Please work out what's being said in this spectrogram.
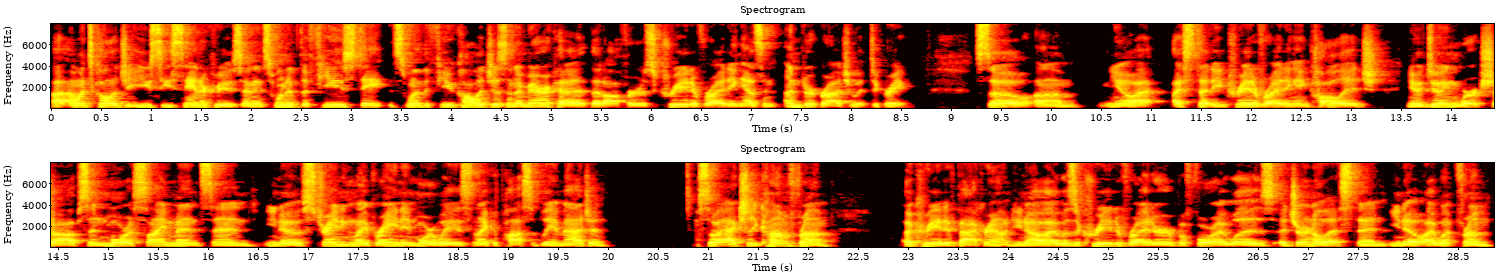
uh, I went to college at UC Santa Cruz, and it's one of the few state, it's one of the few colleges in America that offers creative writing as an undergraduate degree. So, um, you know, I, I studied creative writing in college, you know, doing workshops and more assignments and, you know, straining my brain in more ways than I could possibly imagine. So I actually come from a creative background. You know, I was a creative writer before I was a journalist. And, you know, I went from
